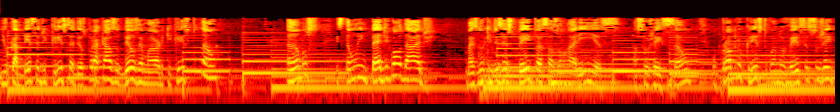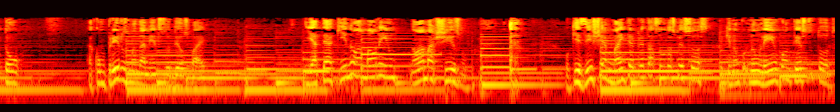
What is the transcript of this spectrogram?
E o cabeça de Cristo é Deus. Por acaso Deus é maior do que Cristo? Não. Ambos estão em pé de igualdade. Mas no que diz respeito a essas honrarias, a sujeição, o próprio Cristo, quando veio, se sujeitou a cumprir os mandamentos do Deus Pai. E até aqui não há mal nenhum, não há machismo. O que existe é má interpretação das pessoas, porque não, não leem o contexto todo.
